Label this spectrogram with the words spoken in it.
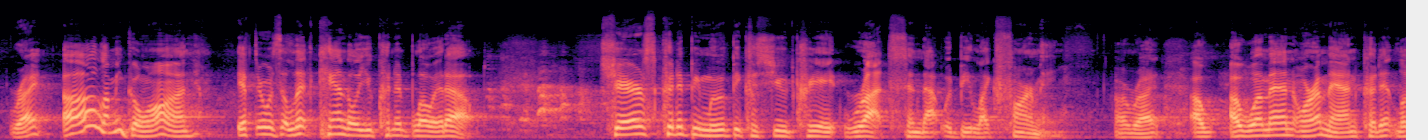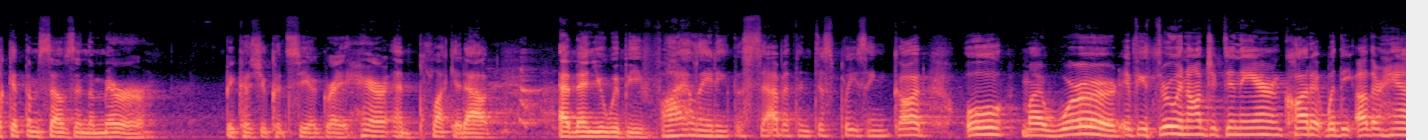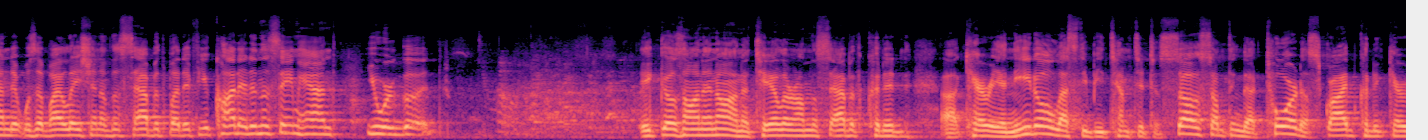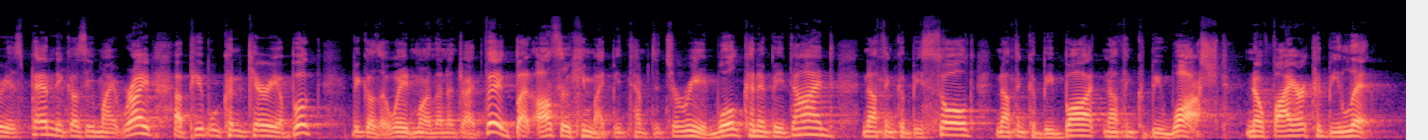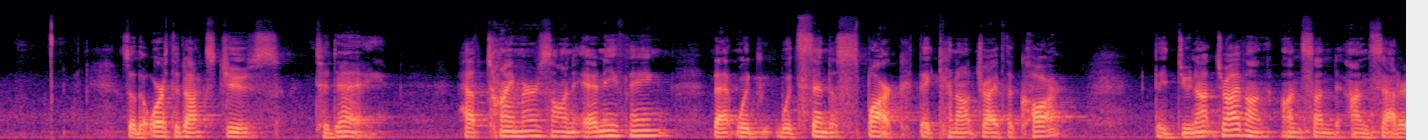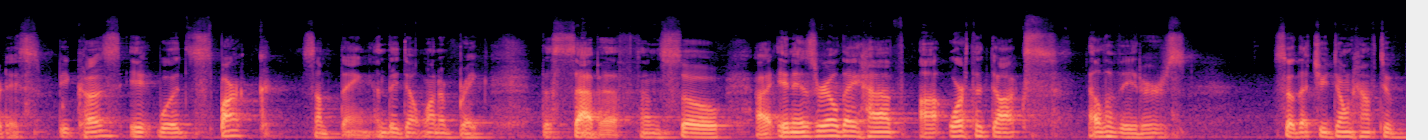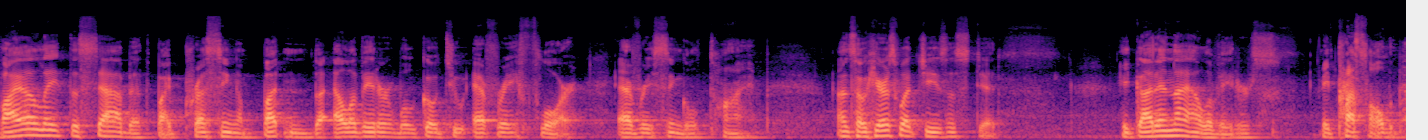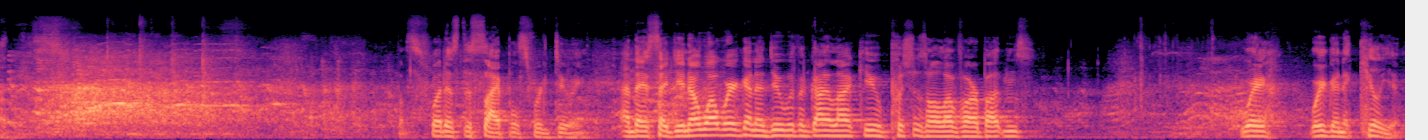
right? Oh, let me go on. If there was a lit candle, you couldn't blow it out. Chairs couldn't be moved because you'd create ruts, and that would be like farming. All right? A, a woman or a man couldn't look at themselves in the mirror because you could see a gray hair and pluck it out. And then you would be violating the Sabbath and displeasing God. Oh, my word. If you threw an object in the air and caught it with the other hand, it was a violation of the Sabbath. But if you caught it in the same hand, you were good. It goes on and on. A tailor on the Sabbath couldn't uh, carry a needle lest he be tempted to sew something that tore. A scribe couldn't carry his pen because he might write. A pupil couldn't carry a book because it weighed more than a dried fig, but also he might be tempted to read. Wool couldn't be dyed, nothing could be sold, nothing could be bought, nothing could be washed, no fire could be lit. So the Orthodox Jews today have timers on anything that would, would send a spark. They cannot drive the car. They do not drive on, on, Sunday, on Saturdays because it would spark something and they don't want to break the Sabbath. And so uh, in Israel, they have uh, Orthodox elevators so that you don't have to violate the Sabbath by pressing a button. The elevator will go to every floor every single time. And so here's what Jesus did He got in the elevators, he pressed all the buttons. That's what his disciples were doing. And they said, You know what we're going to do with a guy like you pushes all of our buttons? We're, we're going to kill you.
